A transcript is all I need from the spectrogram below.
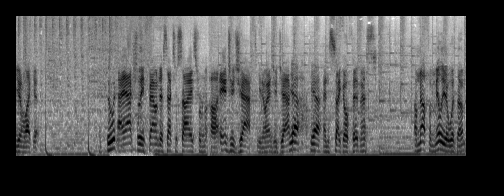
You're gonna like it. Let's do it. I actually found this exercise from uh, Andrew Jack. You know Andrew Jack? Yeah. Yeah. and Psycho Fitness. I'm not familiar with them.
